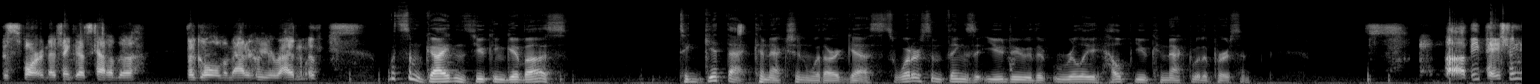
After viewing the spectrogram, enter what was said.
the sport. And I think that's kind of the the goal, no matter who you're riding with. What's some guidance you can give us to get that connection with our guests? What are some things that you do that really help you connect with a person? Uh, be patient,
